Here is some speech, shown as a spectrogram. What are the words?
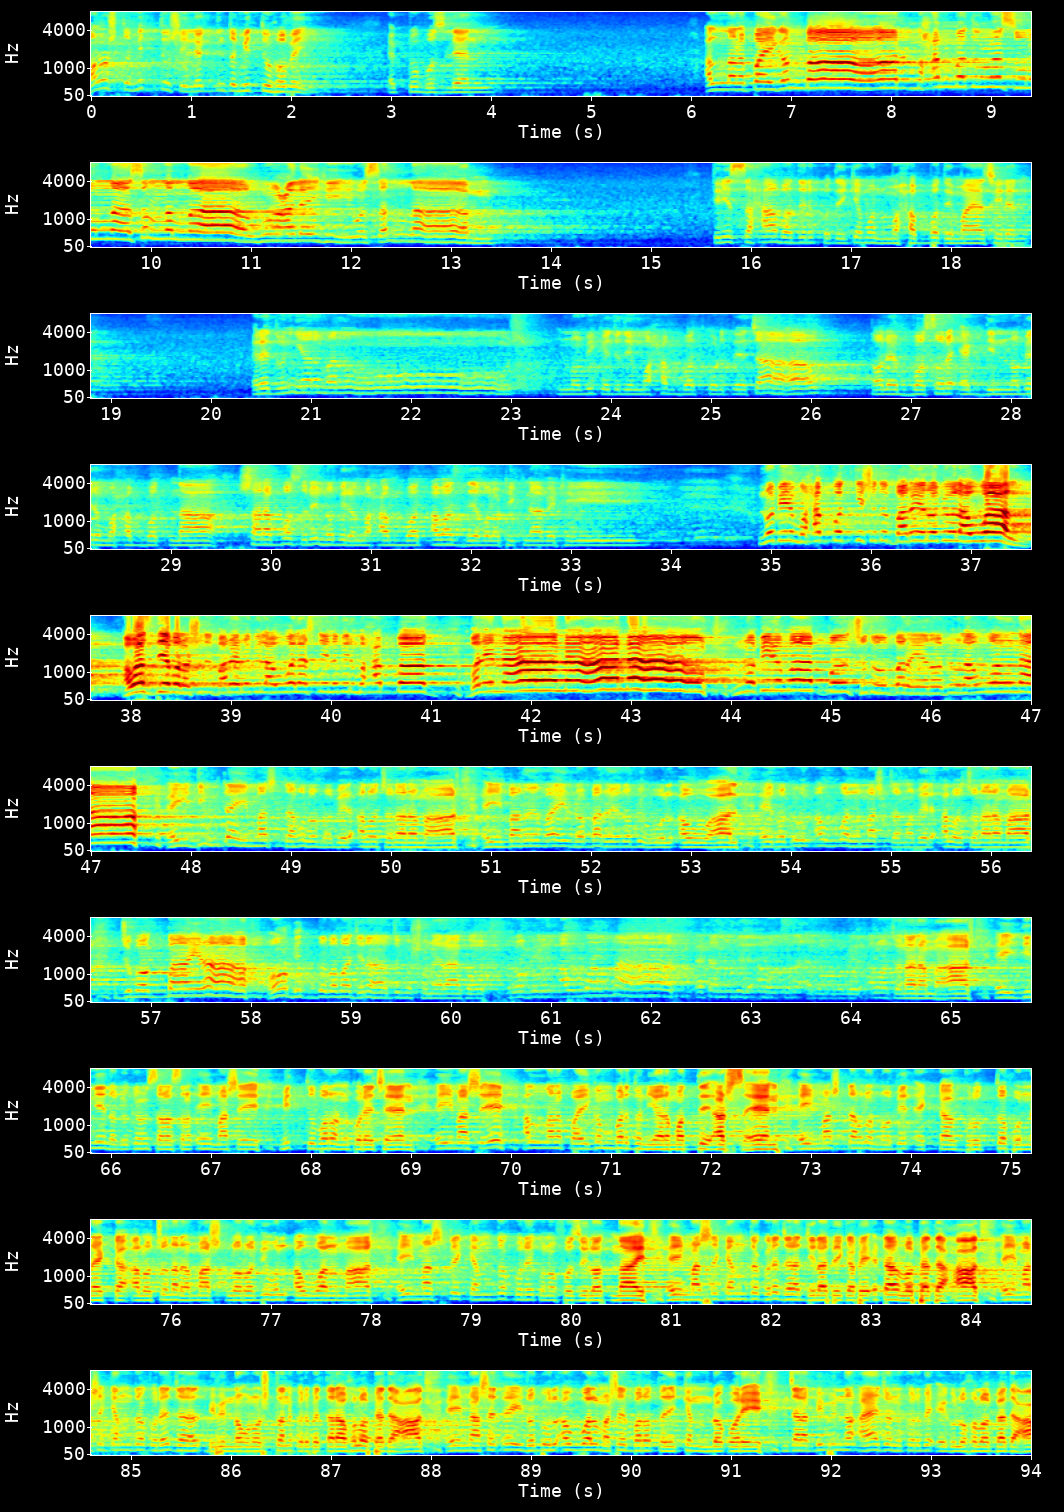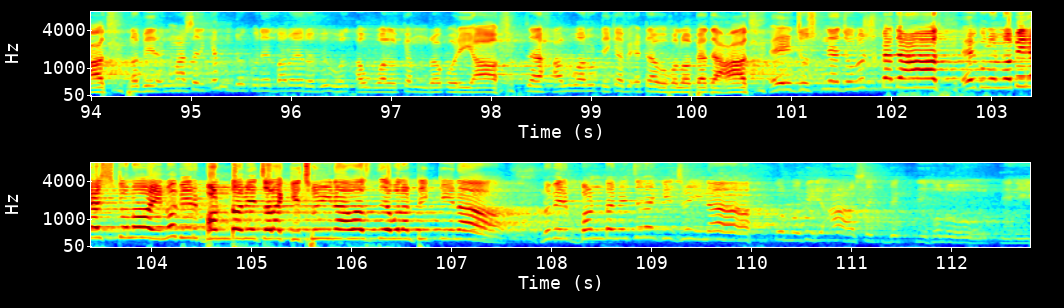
মানুষ তো মৃত্যুশীল, একদিন তো মৃত্যু হবেই। একটু বুঝলেন? আল্লাহর পাইগম্বর মুহাম্মদুর রাসূলুল্লাহ সাল্লাল্লাহু আলাইহি ওয়াসাল্লাম, তিনি সাহাবাদের প্রতি কেমন মহাব্বতে মায়া ছিলেন? এরে দুনিয়ার মানুষ, নবীকে যদি মহাব্বত করতে চাও তাহলে বছর একদিন নবীর মোহাব্বত না? সারা বছরই নবীর মোহাব্বত। আওয়াজ দিয়ে বলো, ঠিক না বেঠি? নবীর মোহাব্বত কি শুধু বারোই রবিউল আউ্বাল আওয়াজ দিয়ে বলো, শুধু বারোই রবিউল আউ্বাল আসলে নবীর মোহাব্বত? বলে, না না না, নবীর মহাব্বত শুধু বারোই রবিউল আউ্য়াল না, এই দিনটাই মাসটা হলো নবীর আলোচনার মাস। এই বারো বাই বারোই রবিউল আউ্য়াল, এই রবিউল আউ্য়াল মাসটা নবীর আলোচনার মাস। যুবক বাইরা ও বৃদ্ধ বাবা জেরা যুব শুনে রাখো, রবিউল আউ্য়াল মাস এটা নবীর আলোচনা এবং আলোচনার মাস। এই দিনে নবী করিম ওয়াসাল্লাম এই মাসে মৃত্যুবরণ করেছেন। এই মাসে আল্লাহর পয়গম্বর দুনিয়ার মধ্যে আসছেন। এই মাসটা হলো নবীর একটা গুরুত্বপূর্ণ একটা আলোচনার মাস, হলো রবিউল আউ্য়াল মাস। এই মাসকে কেন্দ্র করে কোনো ফজিলত নাই। এই মাসে কেন্দ্র করে যারা জিলাপি খাবে, এটা হলো বেদাআত এই মাসে কেন্দ্র করে যারা বিভিন্ন অনুষ্ঠান করবে, তারা হলো বেদাআত এই মাসের এই রবিউল আউ্য়াল মাসের বারো তারিখ কেন্দ্র করে যারা বিভিন্ন আয়োজন করবে, এগুলো হলো বেদাআত নবীর মাসের কেন্দ্র করে বারোই রবিউল আউ্বাল কেন্দ্র করিয়া যারা হালুয়া রুটি খাবে, এটাও হলো বেদাত। এই জুসনে জুলুস বেদাত, এগুলো নবীর এসক নয়, নবীর ভণ্ডামে ছাড়া কিছুই না, আওয়াজ দিয়ে বলেন ঠিক কি না নবীর বন্ডামে ছাড়া কিছুই না। তো নবীর আশেক ব্যক্তি হলো তিনি।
